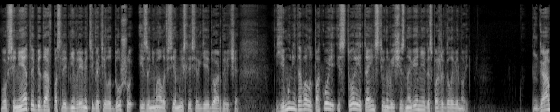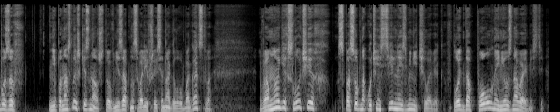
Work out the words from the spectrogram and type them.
Вовсе не эта беда в последнее время тяготила душу и занимала все мысли Сергея Эдуардовича. Ему не давала покоя история таинственного исчезновения госпожи Головиной. Габузов не понаслышке знал, что внезапно свалившееся на голову богатство во многих случаях способно очень сильно изменить человека, вплоть до полной неузнаваемости —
